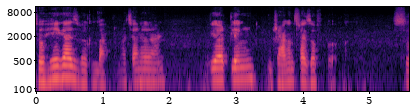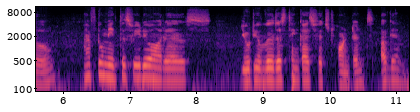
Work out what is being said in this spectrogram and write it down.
So hey guys, welcome back to my channel and we are playing Dragon's Rise of Berk. So I have to make this video or else YouTube will just think I switched contents again.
